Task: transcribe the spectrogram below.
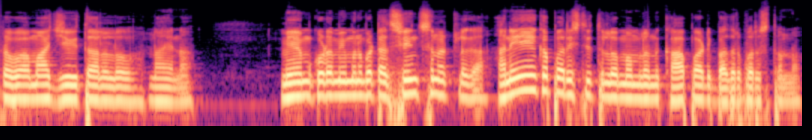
ప్రభా మా జీవితాలలో నాయన మేము కూడా మిమ్మల్ని బట్టి అతిశయించినట్లుగా అనేక పరిస్థితుల్లో మమ్మల్ని కాపాడి భద్రపరుస్తున్నాం.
